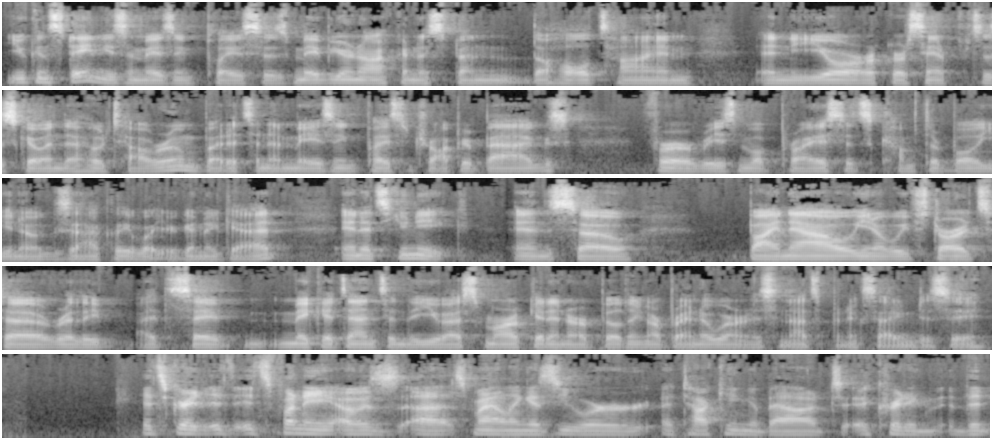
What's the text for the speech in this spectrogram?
you can stay in these amazing places. Maybe you're not going to spend the whole time in New York or San Francisco in the hotel room, but it's an amazing place to drop your bags for a reasonable price. It's comfortable, you know exactly what you're going to get, and it's unique. And so by now, you know, we've started to really, I'd say, make a dent in the US market and are building our brand awareness, and that's been exciting to see. It's great. It's funny. I was uh, smiling as you were uh, talking about uh, creating the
